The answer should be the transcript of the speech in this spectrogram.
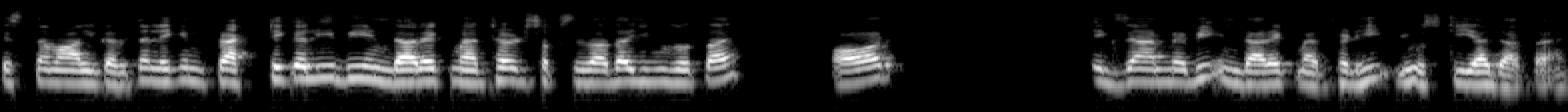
इस्तेमाल करते हैं, लेकिन प्रैक्टिकली भी इनडायरेक्ट मेथड सबसे ज़्यादा यूज़ होता है और एग्ज़ाम में भी इनडायरेक्ट मेथड ही यूज़ किया जाता है।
